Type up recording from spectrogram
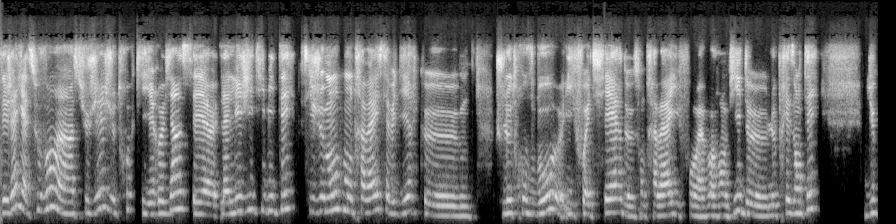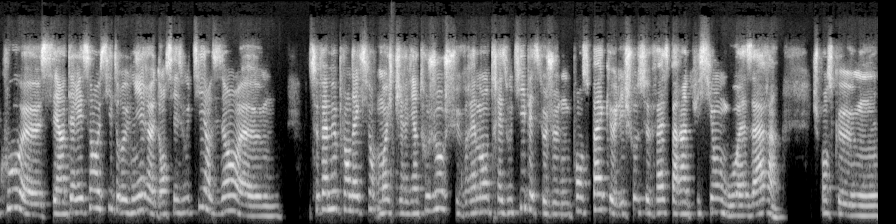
déjà, il y a souvent un sujet, je trouve, qui revient, c'est la légitimité. Si je monte mon travail, ça veut dire que je le trouve beau. Il faut être fier de son travail, il faut avoir envie de le présenter. Du coup, euh, c'est intéressant aussi de revenir dans ces outils en disant euh, ce fameux plan d'action. Moi, j'y reviens toujours. Je suis vraiment très outil parce que je ne pense pas que les choses se fassent par intuition ou au hasard. Je pense que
